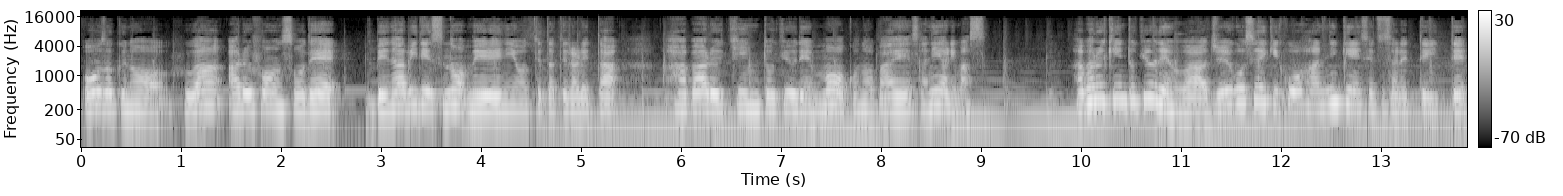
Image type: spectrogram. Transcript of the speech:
王族のフアン・アルフォンソでベナビデスの命令によって建てられたハバルキント宮殿もこのバエーサにあります。ハバルキント宮殿は15世紀後半に建設されていて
